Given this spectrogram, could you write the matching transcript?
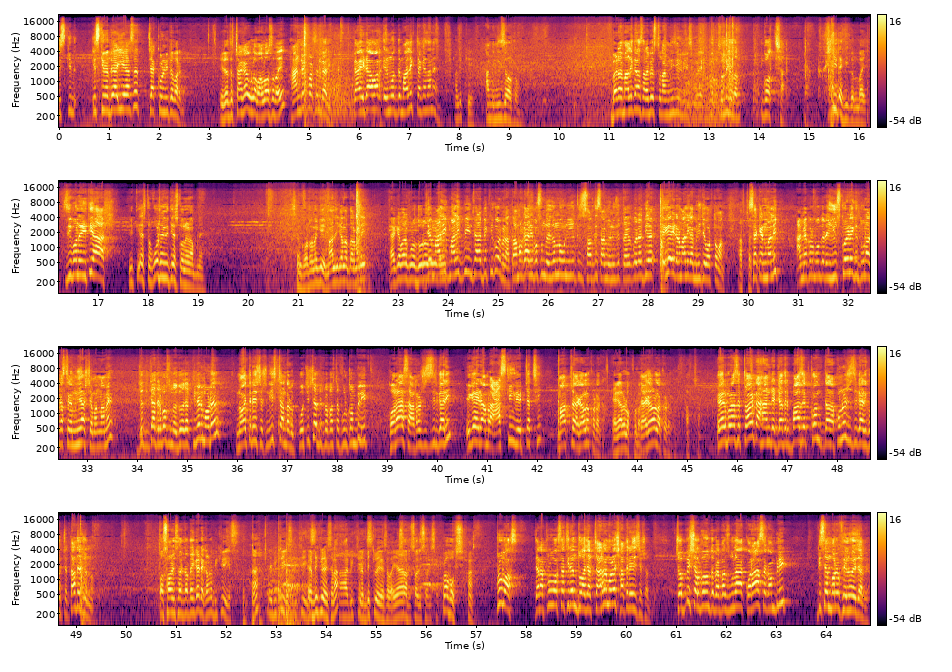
স্ক্রিন স্ক্রিনে দেওয়া ইয়ে আছে চেক করে নিতে পারেন। এটা তো চাকাগুলো ভালো আছে ভাই। হান্ড্রেড পার্সেন্ট গাড়ি। গাড়িটা আবার এর মধ্যে মালিক টাকা জানেন? মালিক কে? আমি নিজে হতো বেড়ার মালিকানা সারা ব্যস্ত না আমি নিজে নিয়েছি চল্লিশ হাজার। গচ্ছা। কিটা কি করেন ভাই? জীবনের ইতিহাস। ইতিহাস তো কঠিন ইতিহাস করলেন আপনি। ঘটনা কি? মালিকানা তার মানে একেবারে কোনো দৌড় যে মালিক মালিক বিন ছাড়া বিক্রি করবে না তো আমার গাড়ি পছন্দ এই জন্য উনি কিছু সার দিচ্ছে আমি নিজের টাকা করে দিয়ে এই গাড়িটার মালিক আমি নিজে বর্তমান। আচ্ছা। সেকেন্ড মালিক আমি এখন পর্যন্ত এটা ইউজ করি না কিন্তু ওনার কাছ থেকে আমি নিয়ে আসছি আমার নামে। যদি যাদের পছন্দ দু হাজার তিনের মডেল নয়তে রেজিস্ট্রেশন স্ট্যান্ডার্ড পঁচিশ ছাব্বিশ পেপারসটা ফুল কমপ্লিট করা আছে আঠারোশো সিসির গাড়ি। এই গাড়িটা আমরা আস্কিং রেট চাচ্ছি মাত্র এগারো লক্ষ টাকা। এগারো লক্ষ টাকা। এগারো লক্ষ টাকা। আচ্ছা। এরপর আছে টয়োটা হান্ড্রেড যাদের বাজেট কম যারা পনেরো সিসির গাড়ি করছেন তাদের জন্য। ও সরি সরি দাদা এই গাড়িটা কারণ বিক্রি হয়ে গেছে। হ্যাঁ? এটা বিক্রি হয়ে গেছে বিক্রি এটা বিক্রি হয়েছে না? হ্যাঁ, বিক্রি বিক্রি হয়ে গেছে ভাইয়া sorry sorry sorry sorry Probox হ্যাঁ। প্রোবক্স যারা প্রোবক্সটা ছিলেন দু হাজার চারের মডেল সাথে রেজিস্ট্রেশন চব্বিশ সাল পর্যন্ত পেপারসগুলো করা আছে কমপ্লিট ডিসেম্বরে ফেল হয়ে যাবে।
